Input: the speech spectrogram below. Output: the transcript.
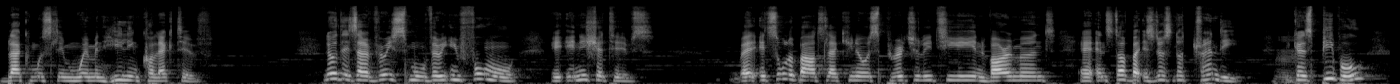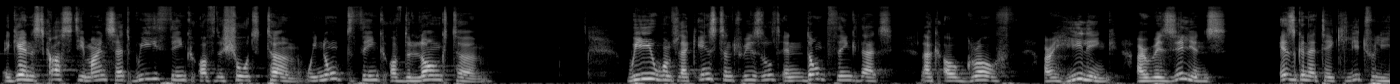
black muslim women healing collective you know these are very small very informal initiatives but it's all about like you know spirituality environment and, and stuff but it's just not trendy because people, again, scarcity mindset, we think of the short term. We don't think of the long term. We want like instant result and don't think that like our growth, our healing, our resilience is gonna take literally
